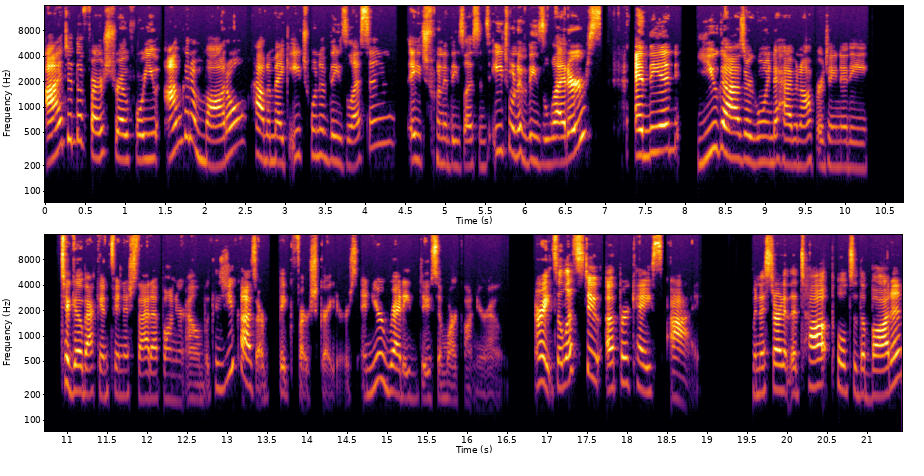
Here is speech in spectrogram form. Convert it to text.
I did the first row for you. I'm going to model how to make each one of these lessons, each one of these lessons, each one of these letters. And then you guys are going to have an opportunity to go back and finish that up on your own because you guys are big first graders and you're ready to do some work on your own. All right, so let's do uppercase I. I'm going to start at the top, pull to the bottom,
